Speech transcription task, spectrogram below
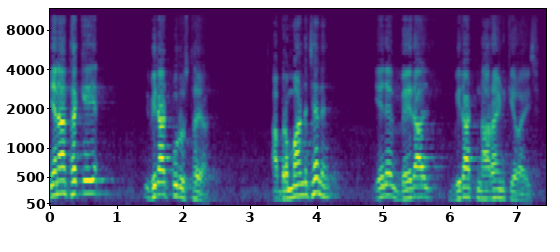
એના થકી વિરાટ પુરુષ થયા. આ બ્રહ્માંડ છે ને? એને વૈરાજ, વિરાટ નારાયણ કહેવાય છે.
